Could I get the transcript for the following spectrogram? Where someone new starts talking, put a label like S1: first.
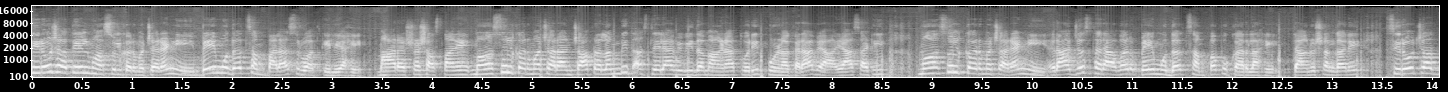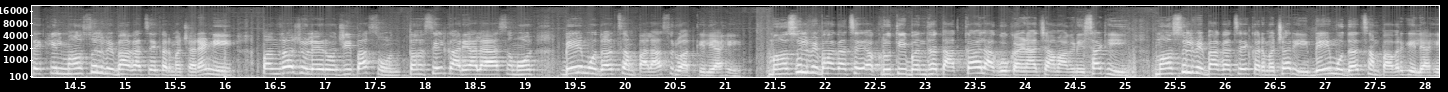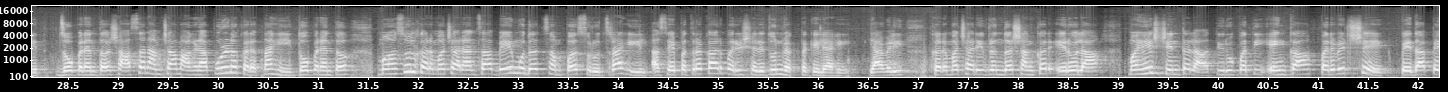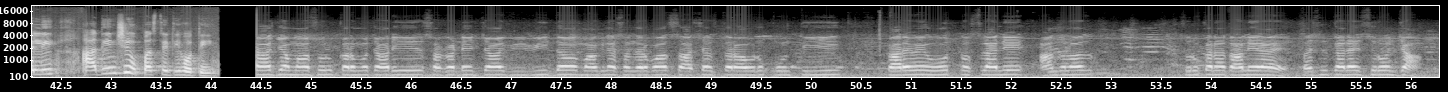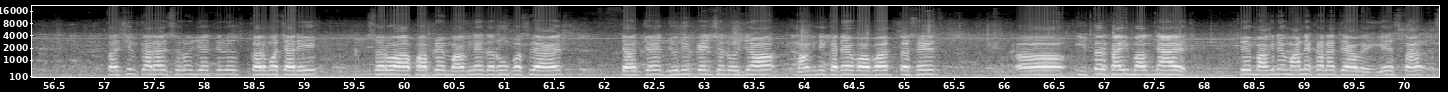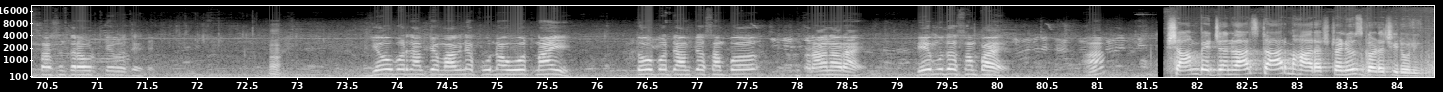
S1: सिरोजातील महसूल कर्मचाऱ्यांनी बेमुदत संपाला सुरुवात केली आहे. महाराष्ट्र शासनाने महसूल कर्मचाऱ्यांच्या प्रलंबित असलेल्या विविध मागण्या त्वरित पूर्ण कराव्या यासाठी महसूल कर्मचाऱ्यांनी राज्यस्तरावर बेमुदत संप पुकारला आहे. त्या अनुषंगाने सिरोच्यात देखील महसूल विभागाचे कर्मचाऱ्यांनी पंधरा जुलै रोजीपासून तहसील कार्यालयासमोर बेमुदत संपाला सुरुवात केली आहे. महसूल विभागाचे अकृतीबंध तात्काळ लागू करण्याच्या मागणीसाठी महसूल विभागाचे कर्मचारी बेमुदत संपावर गेले आहेत. जोपर्यंत शासन आमच्या मागण्या पूर्ण करत नाही तोपर्यंत महसूल कर्मचाऱ्यांचा बेमुदत संप सुरूच राहील असे पत्रकार परिषदेतून व्यक्त केले आहे. यावेळी कर्मचारी वृंद शंकर एरोला महेश चिंतला तिरुपती एंका परवेज शेख पेदापेल्ली आदींची उपस्थिती होती.
S2: राज्य महसूल कर्मचारी संघटनेच्या विविध मागण्यासंदर्भात शासन स्तरावरून कोणतीही कारवाई होत नसल्याने आंदोलन सुरू करण्यात आलेले आहे. तहसील कार्यालय सिरोंचा तहसील कार्यालय सिरोंज येथील कर्मचारी सर्व आपापले मागणे धरून बसले आहेत. त्यांचे जुनी पेन्शन योजना मागणी करण्याबाबत तसेच इतर काही मागण्या आहेत ते मागणे मान्य करण्यात यावे हे सा शासन स्तरावर ते होते जेवपर्यंत आमच्या मागण्या पूर्ण होत नाही. तोपर्यंत आमचा संप राहणार आहे. बेमुदत संप आहे. हां?
S1: Shyam Bejanwar star Maharashtra news Gadchiroli.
